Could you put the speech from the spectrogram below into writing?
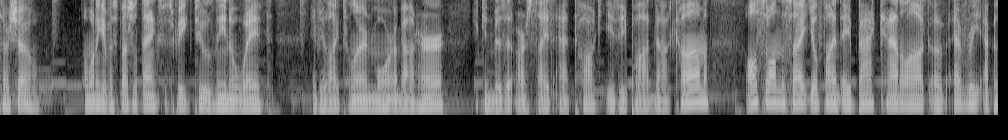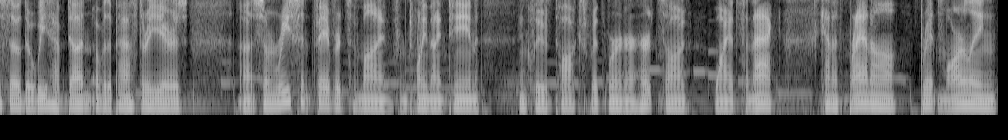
That's our show. I want to give a special thanks this week to Lena Waithe. If you'd like to learn more about her, you can visit our site at talkeasypod.com. Also on the site, you'll find a back catalog of every episode that we have done over the past three years. Uh, some recent favorites of mine from 2019 include talks with Werner Herzog, Wyatt Cenac, Kenneth Branagh, Brit Marling,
